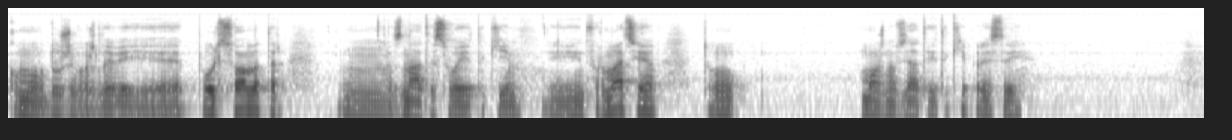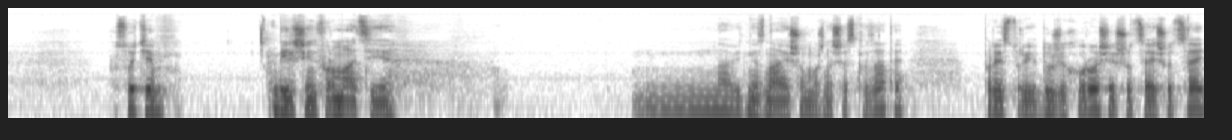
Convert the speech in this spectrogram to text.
кому дуже важливий е, пульсометр, знати свої такі інформацію, то можна взяти і такий пристрій. По суті, більше інформації навіть не знаю, що можна ще сказати. Пристрої дуже хороші, що цей, що цей.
